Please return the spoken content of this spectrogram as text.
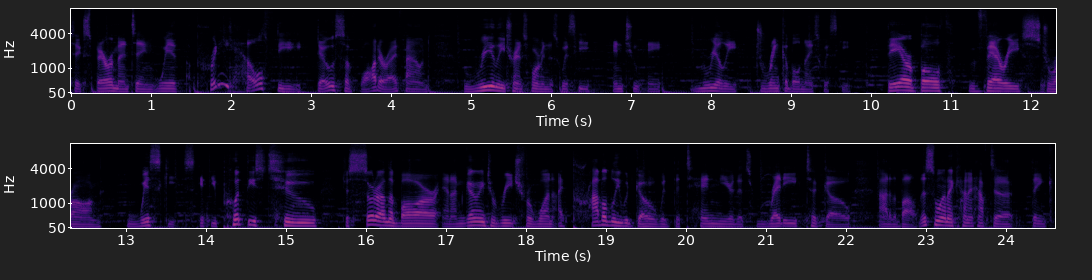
to experimenting with a pretty healthy dose of water. I found really transforming this whiskey into a really drinkable, nice whiskey. They are both very strong whiskeys. If you put these two just sort of on the bar and I'm going to reach for one, I probably would go with the 10 year that's ready to go out of the bottle. This one I kind of have to think,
